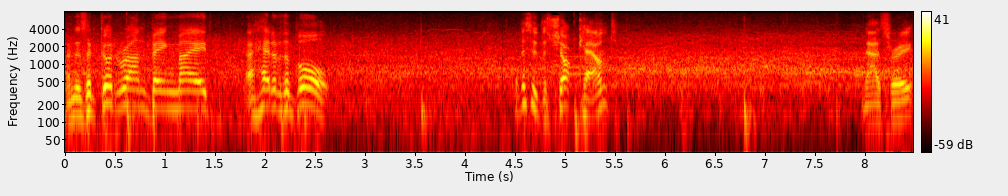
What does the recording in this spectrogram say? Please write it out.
And there's a good run being made ahead of the ball. Well, this is the shot count. Nasri.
